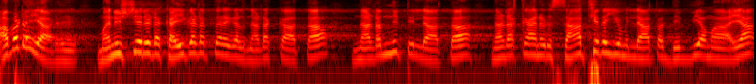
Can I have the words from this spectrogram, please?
അവിടെയാണ് മനുഷ്യരുടെ കൈകടത്തലുകൾ നടക്കാത്ത നടന്നിട്ടില്ലാത്ത നടക്കാനൊരു സാധ്യതയുമില്ലാത്ത ദിവ്യമായ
